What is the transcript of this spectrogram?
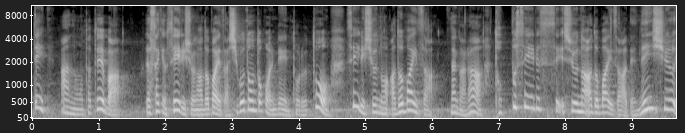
であの例えばさっきの整理収納アドバイザー仕事のところに例にとると整理収納アドバイザーながらトップセールス収納アドバイザーで年収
